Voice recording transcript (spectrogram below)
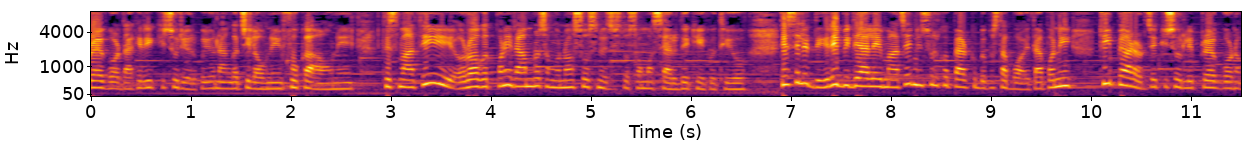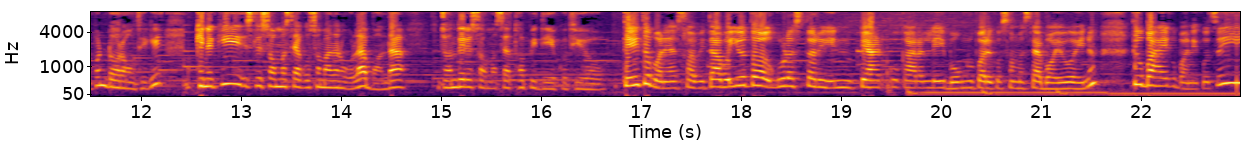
प्रयोग गर्दाखेरि किशोरीहरूको यो नाङ्ग चिलाउने फोका आउने त्यसमाथि रगत पनि राम्रोसँग नसोच्ने जस्तो समस्याहरू देखिएको थियो। त्यसैले धेरै विद्यालयमा चाहिँ निशुल्क प्याडको व्यवस्था भए तापनि ती प्याडहरू चाहिँ किशोरले प्रयोग गर्न पनि डराउँथे कि? किनकि यसले समस्याको समाधान होला भन्दा झन् धेरै समस्या थपिदिएको थियो। त्यही त भने सविता अब यो त गुणस्तरहीन प्याडको कारणले भोग्नु परेको समस्या भयो होइन। त्यो बाहेक भनेको चाहिँ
